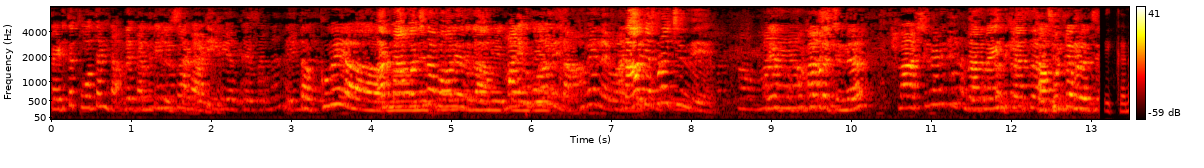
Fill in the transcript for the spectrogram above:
పెడితే పోతంట తక్కువే ఆ, మనకి పోలేదు. నాకు ఎప్పుడు వచ్చింది వచ్చిందా? ఇక్కడ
